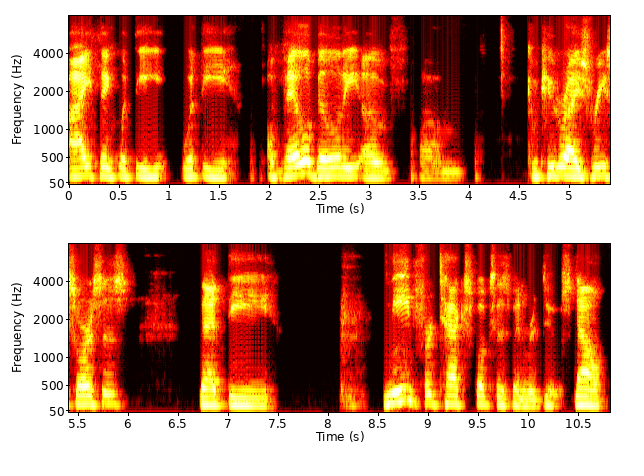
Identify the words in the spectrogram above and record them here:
i think with the with the availability of um, computerized resources that the need for textbooks has been reduced. Now,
